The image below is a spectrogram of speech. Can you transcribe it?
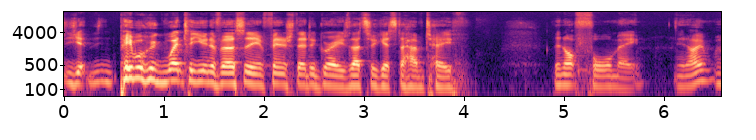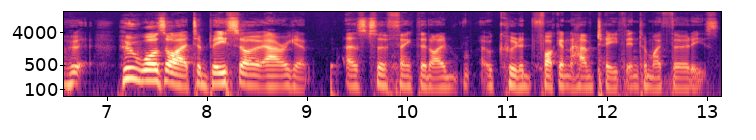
yeah, people who went to university and finished their degrees, that's who gets to have teeth. They're not for me. You know, who, who was I to be so arrogant as to think that I could fucking have teeth into my 30s?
